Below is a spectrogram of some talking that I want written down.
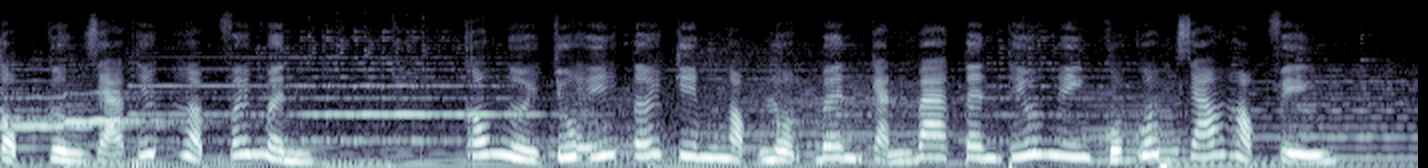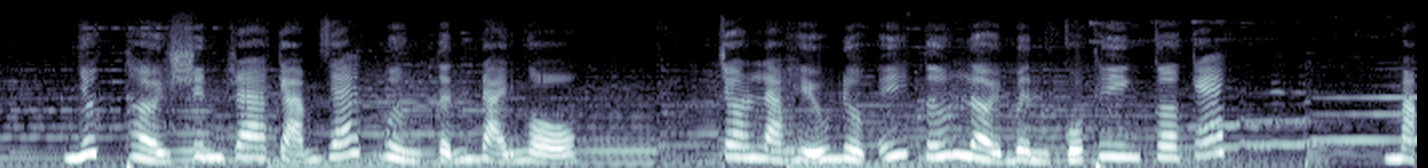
tộc cường giả thiết hợp với mình. Có người chú ý tới Kim Ngọc Luật bên cạnh ba tên thiếu niên của quốc giáo học viện. Nhất thời sinh ra cảm giác bừng tỉnh đại ngộ cho là hiểu được ý tứ lời bình của thiên cơ két Mặc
